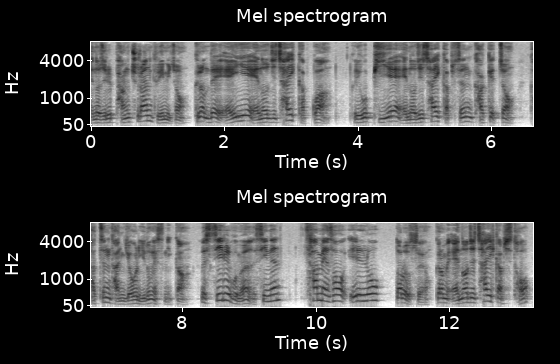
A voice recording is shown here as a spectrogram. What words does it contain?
에너지를 방출한 그림이죠. 그런데 A의 에너지 차이 값과 그리고 B의 에너지 차이 값은 같겠죠. 같은 간격을 이동했으니까. C를 보면 C는 3에서 1로 떨어졌어요. 그러면 에너지 차이 값이 더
